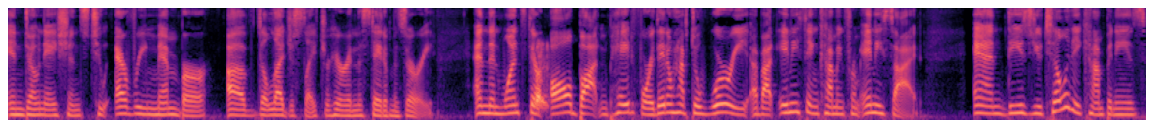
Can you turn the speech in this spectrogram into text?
in donations to every member of the legislature here in the state of Missouri. And then once they're all bought and paid for, they don't have to worry about anything coming from any side. And these utility companies,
